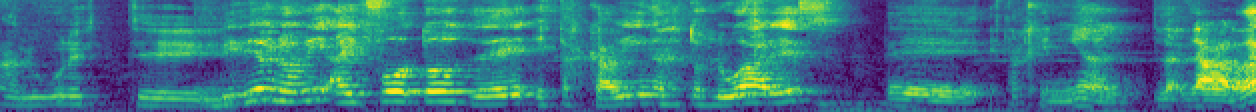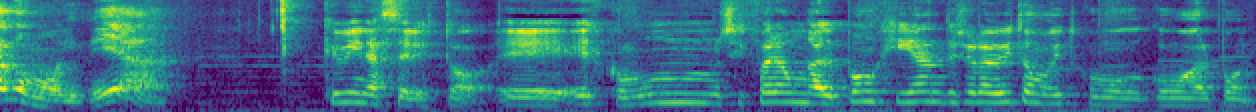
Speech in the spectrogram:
algún este... Video no vi, hay fotos de estas cabinas, de estos lugares. eh, está genial. La, la verdad, como idea, ¿Qué viene a hacer esto? Eh, es como un. si fuera un galpón gigante, yo lo he visto como, como, como galpón.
